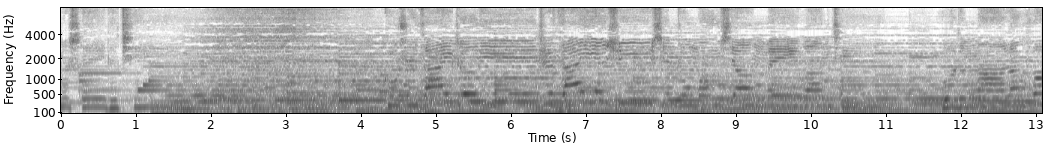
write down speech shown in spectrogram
了谁的情？故事在这里一直在延续，心中梦想没忘记。我的马兰花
